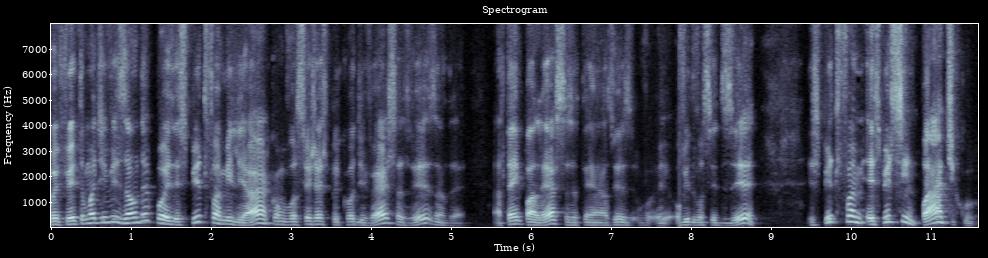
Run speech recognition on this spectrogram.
foi feita uma divisão depois. Espírito familiar, como você já explicou diversas vezes, André, até em palestras eu tenho às vezes ouvido você dizer, espírito, fam... espírito simpático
